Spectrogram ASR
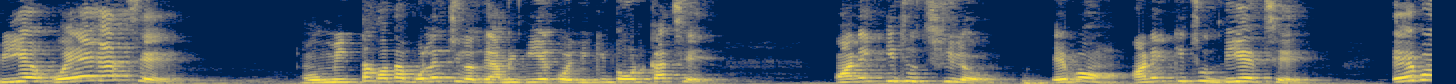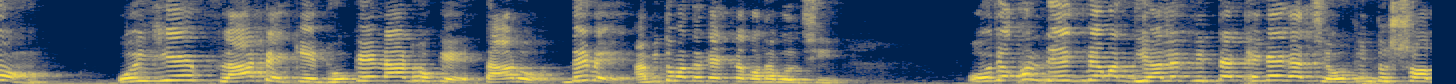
বিয়ে হয়ে গেছে। ও মিথ্যা কথা বলেছিল যে আমি বিয়ে করিনি, কিন্তু ওর কাছে অনেক কিছু ছিল এবং অনেক কিছু দিয়েছে। এবং ওই যে ফ্ল্যাটে কে ঢোকে না ঢোকে, তারও, দেবে? আমি তোমাদেরকে একটা কথা বলছি। ও যখন দেখবে আমার দেয়ালে ফিটটা ঠেকে গেছে, ও কিন্তু সব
